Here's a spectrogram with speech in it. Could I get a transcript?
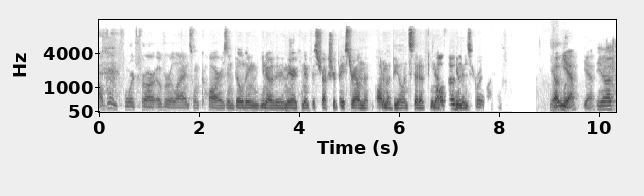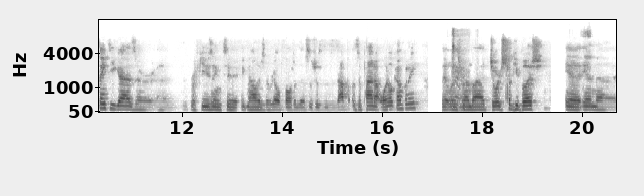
I'll blame Ford for our over reliance on cars and building you know the American infrastructure based around the automobile instead of you know Also, humans. Detroit Lions. oh yeah, yeah. You know, I think you guys are uh, refusing to acknowledge the real fault of this, which was the Zap- Zapata Oil Company that was run by George W. Bush in in, uh,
